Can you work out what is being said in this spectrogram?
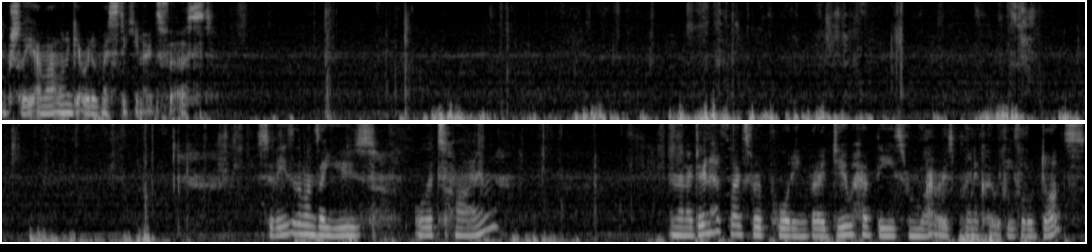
actually I might want to get rid of my sticky notes first. So these are the ones I use all the time. And then I don't have flags for reporting, but I do have these from White Rose Planner Co with these little dots.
